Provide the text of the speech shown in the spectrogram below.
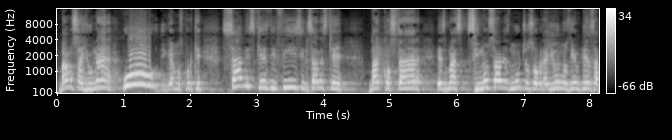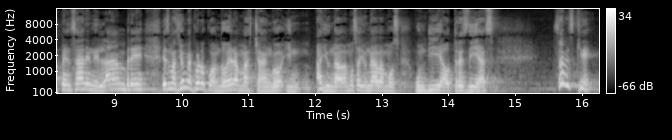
vamos a ayunar, uh, digamos, porque sabes que es difícil, sabes que va a costar. Es más, si no sabes mucho sobre ayunos y empiezas a pensar en el hambre. Es más, yo me acuerdo cuando era más chango y ayunábamos, ayunábamos un día o tres días. ¿Sabes qué?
